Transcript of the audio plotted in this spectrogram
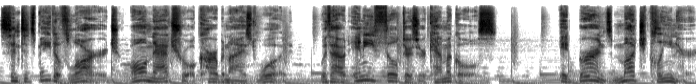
since it's made of large, all-natural carbonized wood without any filters or chemicals. It burns much cleaner,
